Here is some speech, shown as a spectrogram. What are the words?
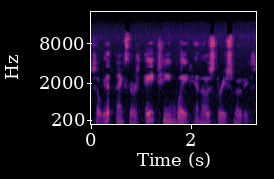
So it thinks there's 18 weight in those three smoothies.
